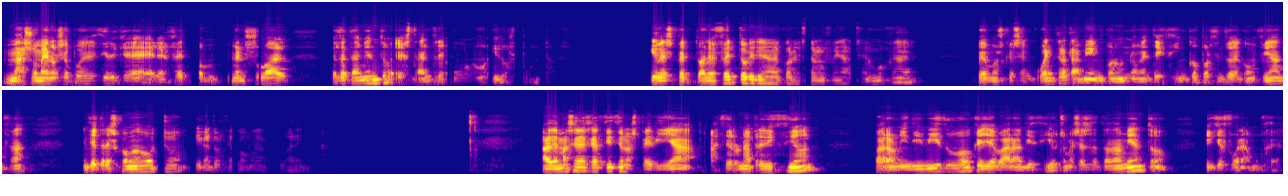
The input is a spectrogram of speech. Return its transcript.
Más o menos se puede decir que el efecto mensual del tratamiento está entre 1 y 2 puntos. Y respecto al efecto que tiene el colesterol final en mujer, vemos que se encuentra también con un 95% de confianza entre 3,8 y 14,40. Además, el ejercicio nos pedía hacer una predicción para un individuo que llevara 18 meses de tratamiento y que fuera mujer.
